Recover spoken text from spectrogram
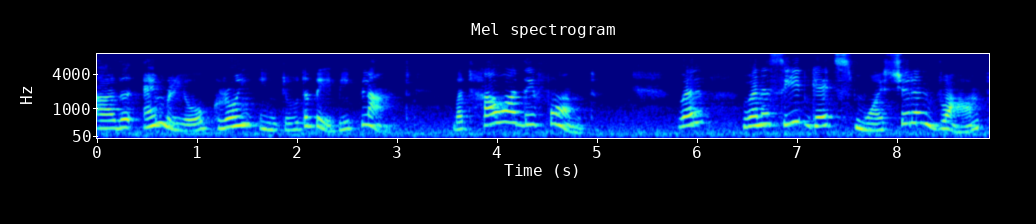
are the embryo growing into the baby plant. But how are they formed? Well, when a seed gets moisture and warmth,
